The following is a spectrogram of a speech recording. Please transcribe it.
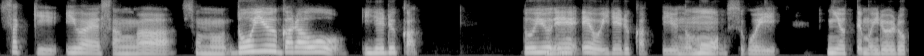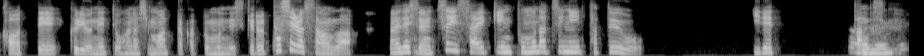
さっき岩屋さんが、その、どういう柄を入れるか、どういう絵,、絵を入れるかっていうのも、すごい、によってもいろいろ変わってくるよねってお話もあったかと思うんですけど、田代さんは、あれですよね、つい最近友達にタトゥーを入れたんですよね。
